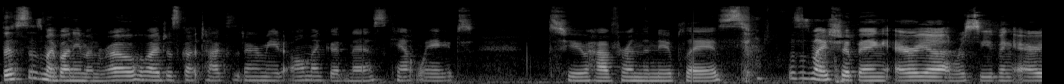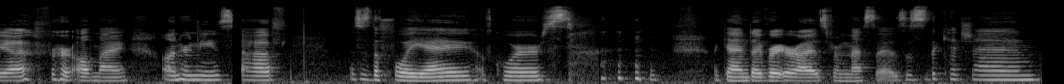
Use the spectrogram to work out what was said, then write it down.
This is my Bunny Monroe, who I just got taxidermied. Oh my goodness, can't wait to have her in the new place. This is my shipping area and receiving area for all my on her knees stuff. This is the foyer, of course. Again, divert your eyes from messes. This is the kitchen,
